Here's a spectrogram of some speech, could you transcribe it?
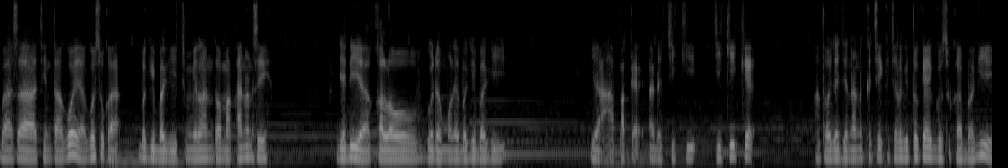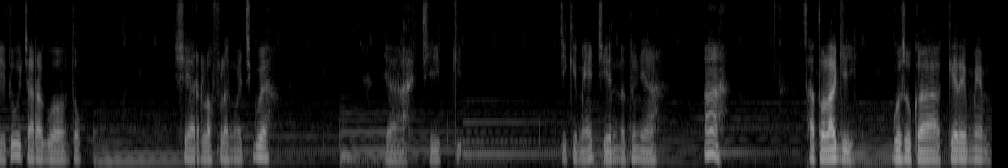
bahasa cinta gue ya gue suka bagi-bagi cemilan atau makanan sih. Jadi ya kalau gue udah mulai bagi-bagi ya apa kayak ada ciki ciki kayak atau jajanan kecil-kecil gitu kayak gue suka bagi itu cara gue untuk share love language gue. Ya ciki ciki mecin tentunya. Ah satu lagi gue suka kirim meme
